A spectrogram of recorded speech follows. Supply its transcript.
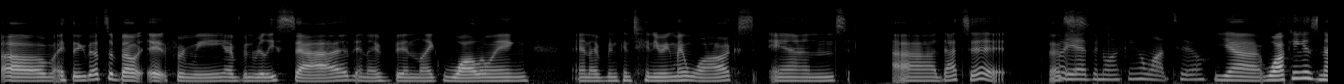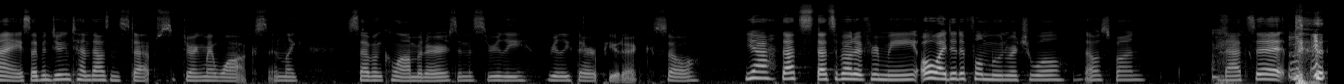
Um I think that's about it for me. I've been really sad and I've been like wallowing and I've been continuing my walks and uh that's it. That's oh yeah, I've been walking a lot too. yeah, walking is nice. I've been doing 10,000 steps during my walks and like 7 kilometers and it's really really therapeutic. So, yeah, that's that's about it for me. Oh, I did a full moon ritual. That was fun. That's it.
